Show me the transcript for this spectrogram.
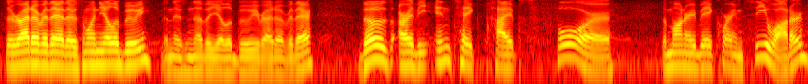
So right over there, there's one yellow buoy, then there's another yellow buoy right over there. Those are the intake pipes for the Monterey Bay Aquarium seawater,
